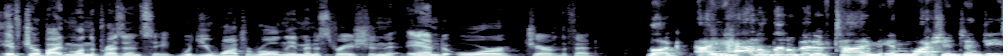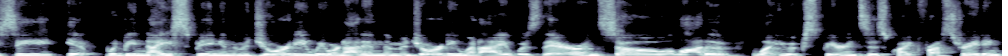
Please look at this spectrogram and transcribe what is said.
if Joe Biden won the presidency, would you want to roll in the administration and or chair of the Fed? Look, I had a little bit of time in Washington, D.C. It would be nice being in the majority. We were not in the majority when I was there. And so a lot of what you experience is quite frustrating.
